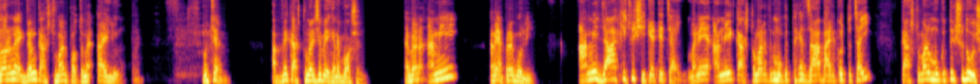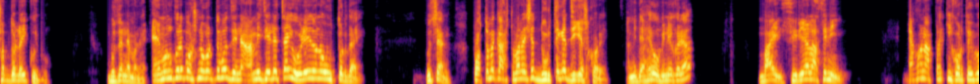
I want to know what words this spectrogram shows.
ধরেন একজন কাস্টমার প্রথমে আইলো বুঝছেন? আপনি কাস্টমার হিসেবে এখানে বসেন। এবার আমি আমি আপনার বলি আমি যা কিছু শিখাইতে চাই মানে আমি কাস্টমারের মুখের থেকে যা বাইর করতে চাই কাস্টমার মুখের থেকে শুধু ওই শব্দটাই কইব। বুঝলেন না মানে? এমন করে প্রশ্ন করতে হবে যে না, আমি যেটা চাই ওইটাই যেন উত্তর দেয়। বুঝছেন? প্রথমে কাস্টমার এসে দূর থেকে জিজ্ঞেস করে। আমি দেখে অভিনয় করে ভাই সিরিয়াল আসেনি। এখন আপনার কি করতে হইব?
